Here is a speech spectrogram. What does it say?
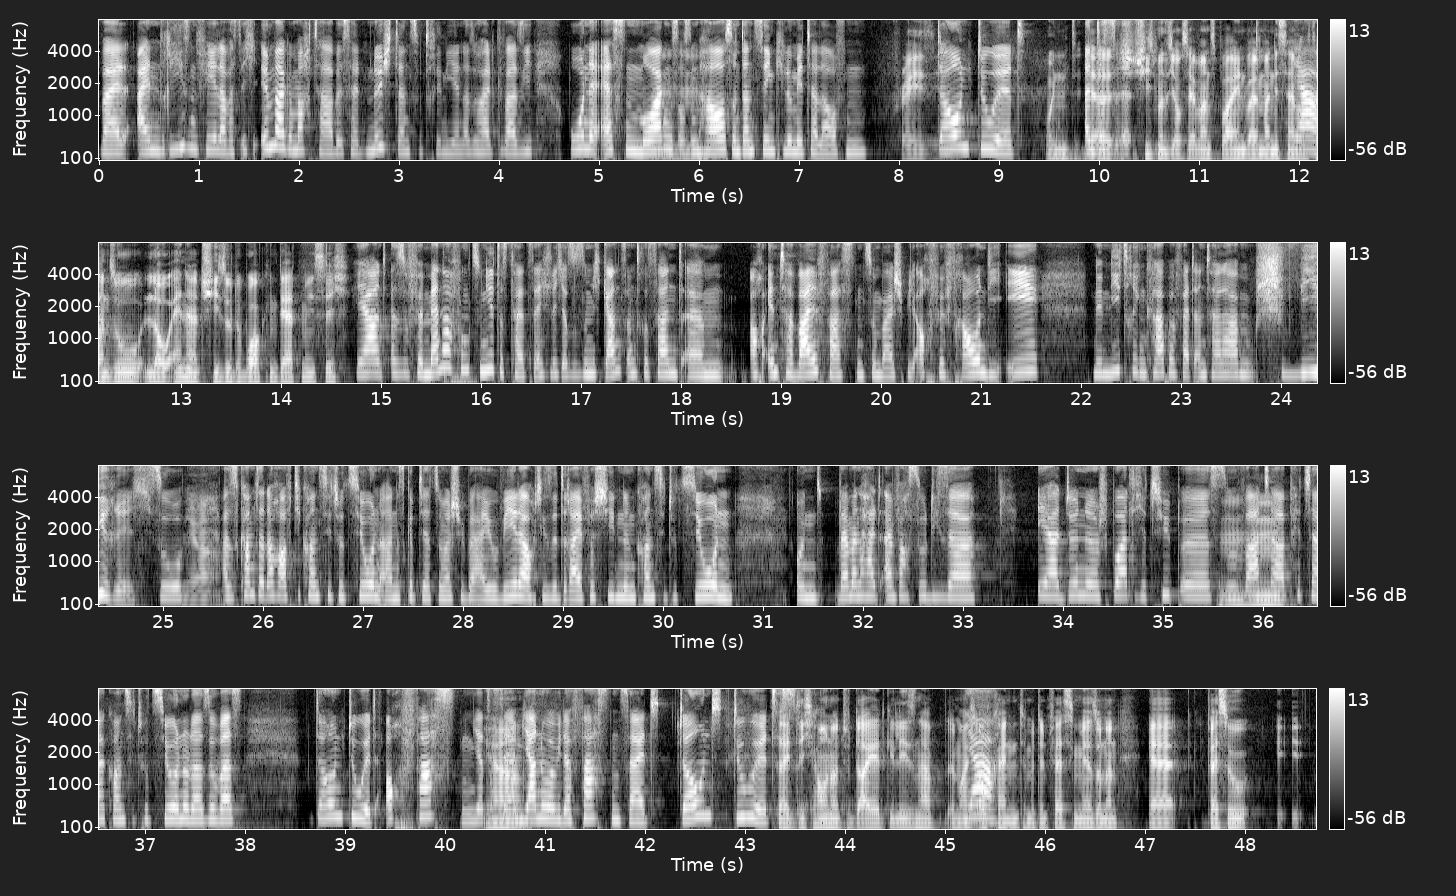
Weil ein Riesenfehler, was ich immer gemacht habe, ist halt nüchtern zu trainieren. Also halt quasi ohne Essen morgens aus dem Haus und dann 10 Kilometer laufen. Crazy. Don't do it. Und Also da das, äh, schießt man sich auch selber ins Bein, weil man ist einfach Ja. dann so low energy, so The Walking Dead mäßig. Ja, und also für Männer funktioniert das tatsächlich. Also es ist nämlich ganz interessant, ähm, auch Intervallfasten zum Beispiel, auch für Frauen, die eh einen niedrigen Körperfettanteil haben, schwierig. So, Ja. Also es kommt halt auch auf die Konstitution an. Es gibt ja zum Beispiel bei Ayurveda auch diese drei verschiedenen Konstitutionen. Und wenn man halt einfach so dieser eher dünne, sportliche Typ ist, so Mhm. Vata, Pitta, Konstitution oder sowas, don't do it. Auch Fasten. Jetzt ist Ja. ja im Januar wieder Fastenzeit. Don't do it. Seit ich How Not to Diet gelesen habe, mache ich Ja. auch kein Intermittent Fasting mehr, sondern, äh, weißt du,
